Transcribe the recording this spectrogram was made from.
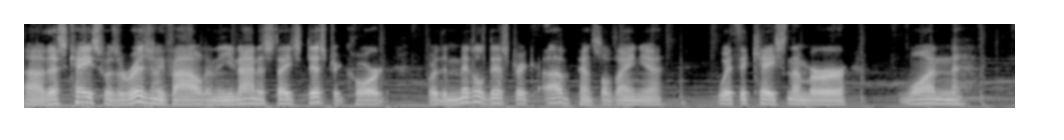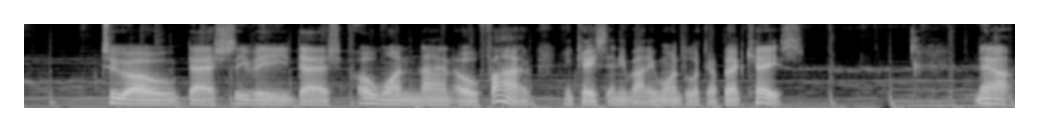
Uh, this case was originally filed in the United States District Court for the Middle District of Pennsylvania with the case number 120-CV-01905 in case anybody wanted to look up that case. Now,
